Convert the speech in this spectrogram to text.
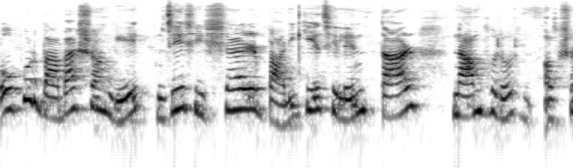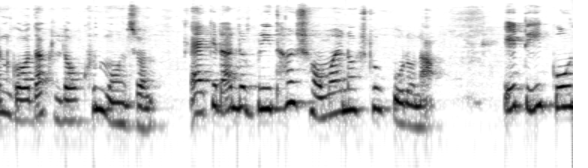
অপুর বাবার সঙ্গে যে শিষ্যার বাড়ি গিয়েছিলেন, তার নাম হলো অপশন গদাক লক্ষণ মহাজন। একেরা বৃথা সময় নষ্ট করো না। এটি কোন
